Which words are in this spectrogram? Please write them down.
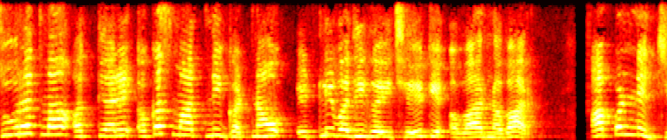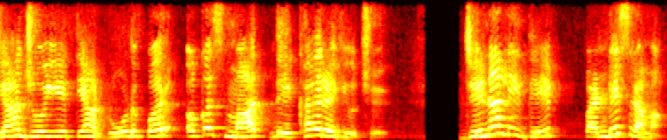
સુરતમાં અત્યારે અકસ્માતની ઘટનાઓ એટલી વધી ગઈ છે કે અવારનવાર આપણને જ્યાં જોઈએ ત્યાં રોડ પર અકસ્માત દેખાઈ રહ્યું છે. જેના લીધે પાંડેસરામાં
